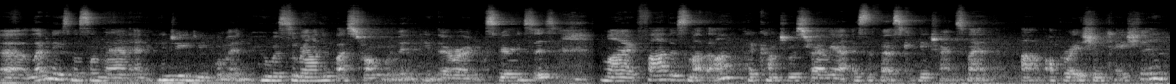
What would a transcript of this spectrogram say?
a Lebanese Muslim man and a Hindu Indian woman who was surrounded by strong women in their own experiences. My father's mother had come to Australia as the first kidney transplant um, operation patient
